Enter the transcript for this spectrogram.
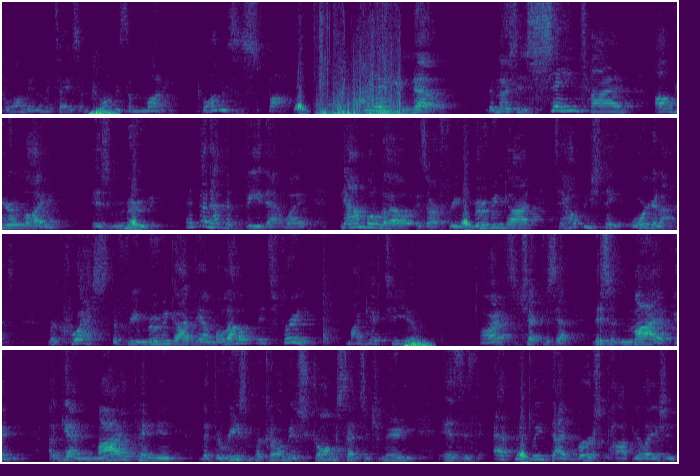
Columbia, let me tell you something. Columbia's the money. Columbia's the spot. I know you know the most insane time of your life is moving. It doesn't have to be that way. Down below is our free moving guide to help you stay organized. Request the free moving guide down below. It's free. My gift to you. All right, so check this out. This is my opinion. Again, my opinion that the reason for Columbia's strong sense of community is its ethnically diverse population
